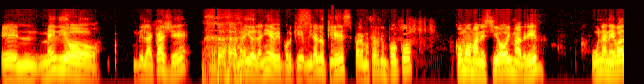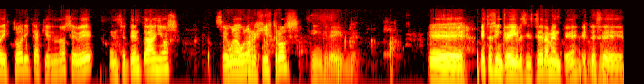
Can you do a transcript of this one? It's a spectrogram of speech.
en medio de la calle, en medio de la nieve, porque mira lo que es, para mostrarte un poco cómo amaneció hoy Madrid, una nevada histórica que no se ve en 70 años, según algunos registros. Increíble. Eh, esto es increíble, sinceramente. ¿eh? Este es eh,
